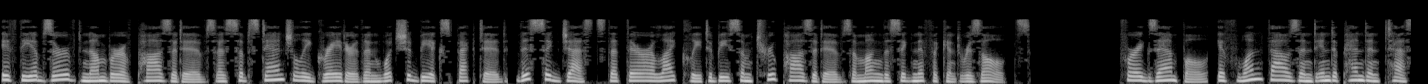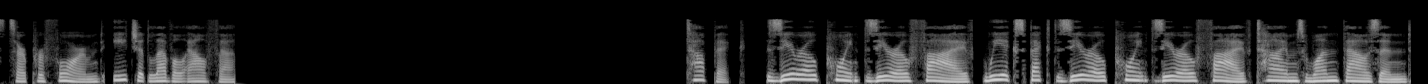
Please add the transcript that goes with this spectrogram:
If the observed number of positives is substantially greater than what should be expected, this suggests that there are likely to be some true positives among the significant results. For example, if 1000 independent tests are performed, each at level alpha. Topic: 0.05, we expect 0.05 times 1000.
